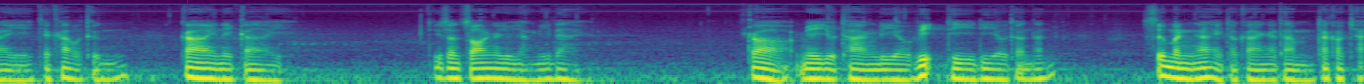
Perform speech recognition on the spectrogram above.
ไรจะเข้าถึงกายในกาย ที่ซ้อนๆกันอยู่อย่างนี้ได้ ก็มีอยู่ทางเดียววิธีเดียวเท่านั้น ซึ่งมันง่ายต่อการกระทำถ้าเข้าใจ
